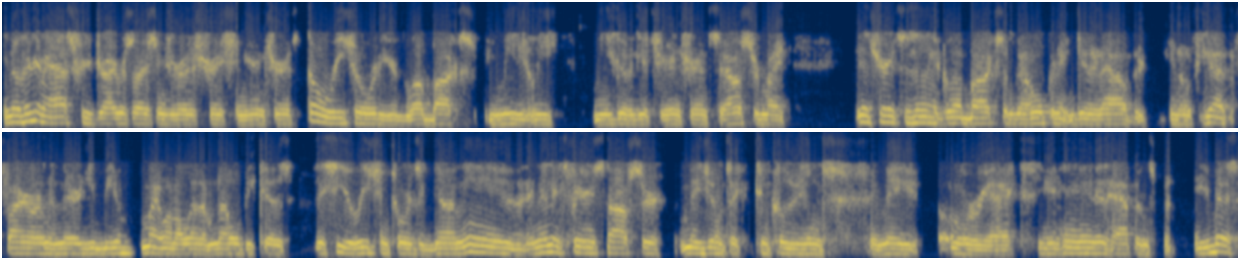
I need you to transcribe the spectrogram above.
You know, they're going to ask for your driver's license, your registration, your insurance. Don't reach over to your glove box immediately when you go to get your insurance. The officer might, insurance is in the glove box. I'm going to open it and get it out. You know, if you got a firearm in there, you, you might want to let them know because they see you reaching towards a gun. Eh, An inexperienced officer may jump to conclusions and may overreact. It happens, but you best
